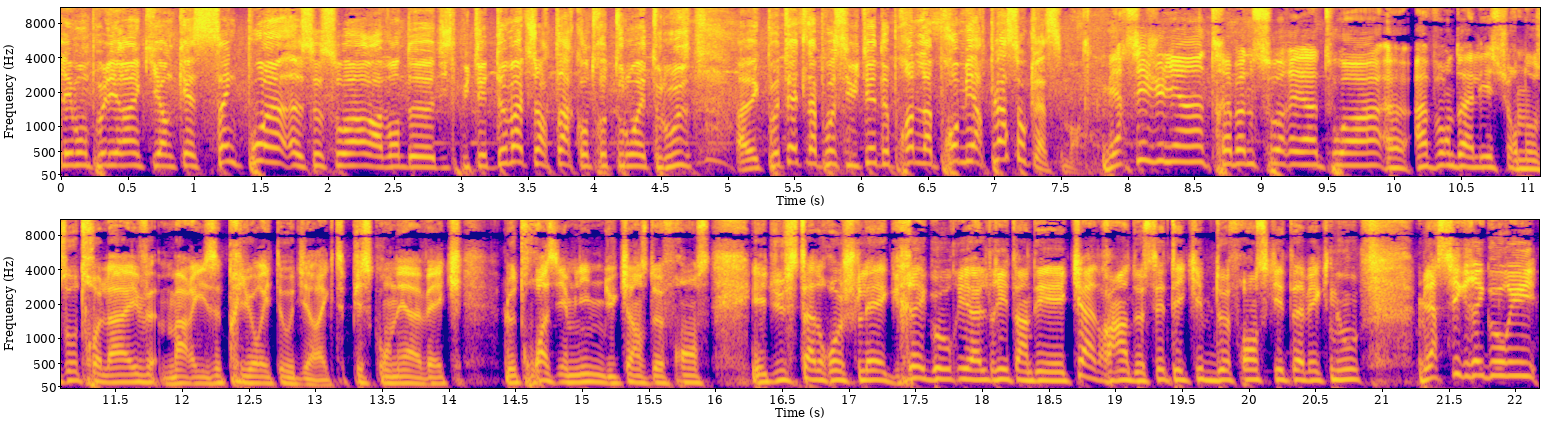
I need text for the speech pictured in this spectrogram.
Les Montpellierins qui encaissent 5 points euh, ce soir avant de disputer deux matchs en retard contre Toulon et Toulouse, avec peut-être la possibilité de prendre la première place au classement. Merci Julien, très bonne soirée à toi. Euh, avant d'aller sur nos autres lives, Marise, priorité au direct, puisqu'on est avec le troisième ligne du 15 de France et du Stade Rochelet, Grégory Aldrit, un des cadres hein, de cette équipe de France qui est avec nous. Merci Grégory.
